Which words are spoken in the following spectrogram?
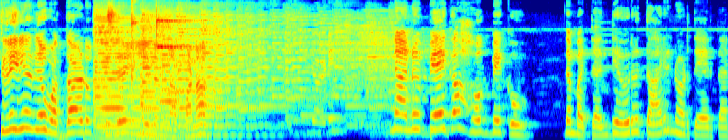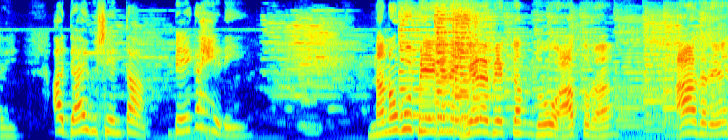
ತಿಳಿಯದೆ ಒದ್ದಾಡುತ್ತಿದೆ ಈ ನನ್ನ ಮನ. ನಾನು ಬೇಗ ಹೋಗ್ಬೇಕು. ನಮ್ಮ ತಂದೆಯವರು ದಾರಿ ನೋಡ್ತಾ ಇರ್ತಾರೆ. ಆ ದಾರಿ ವಿಷಯ ಅಂತ ಬೇಗ ಹೇಳಿ. ನನಗೂ ಬೇಗನೆ ಹೇಳಬೇಕೆಂದು ಆತುರ. ಆದರೆ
